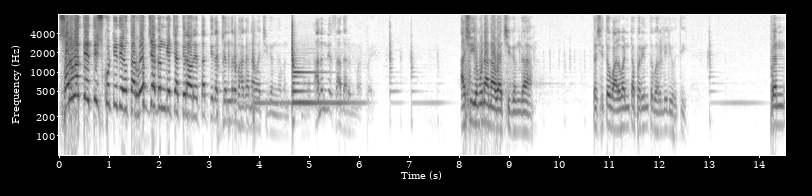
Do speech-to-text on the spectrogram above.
सर्व तेहतीस कोटी देवता रोज ज्या गंगेच्या तीरावर येतात तिला चंद्रभागा नावाची गंगा म्हणतात. अनन्य साधारण महत्त्व आहे. अशी यमुना नावाची गंगा तशी तर वाळवंटापर्यंत भरलेली होती. पण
